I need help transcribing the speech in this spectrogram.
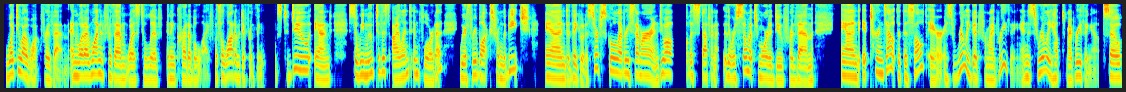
what do I want for them? And what I wanted for them was to live an incredible life with a lot of different things to do. And so we moved to this island in Florida. We're three blocks from the beach, and they go to surf school every summer and do all this stuff. And there was so much more to do for them. And it turns out that the salt air is really good for my breathing and it's really helped my breathing out. So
